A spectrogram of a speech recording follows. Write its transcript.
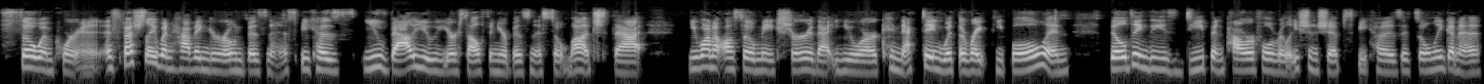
so important especially when having your own business because you value yourself and your business so much that you want to also make sure that you are connecting with the right people and building these deep and powerful relationships because it's only going to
